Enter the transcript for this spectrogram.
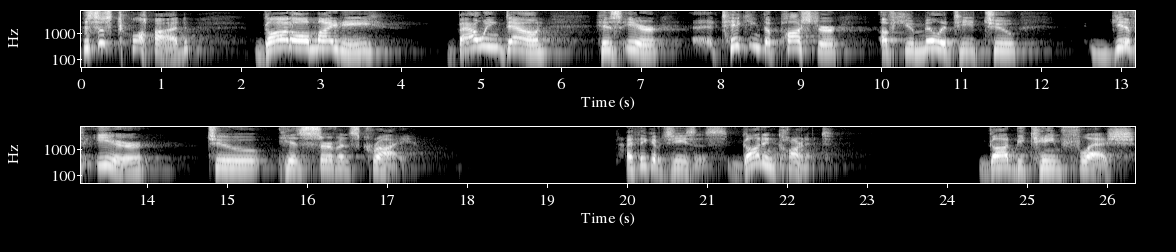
This is God, God Almighty, bowing down his ear, taking the posture of humility to give ear to his servant's cry. I think of Jesus, God incarnate. God became flesh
